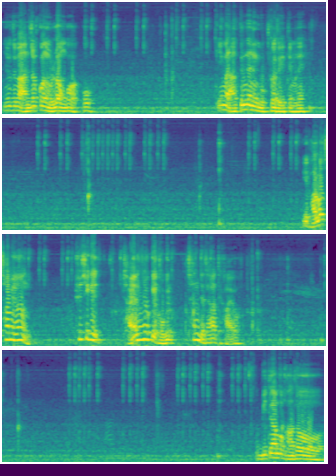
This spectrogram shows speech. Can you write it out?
이 정도면 안정권 올라온 것 같고 게임을 안 끝내는 게 목표가 되기 때문에 이게 발로 차면 표식이 자연스럽게 거기로 찬 대상한테 가요. 미드 한번 가서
